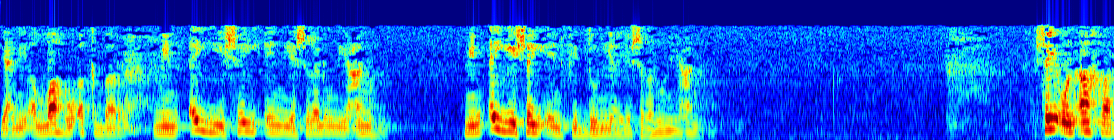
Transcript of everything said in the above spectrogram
يعني الله أكبر من أي شيء يشغلني عنه. من أي شيء في الدنيا يشغلني عنه. شيء آخر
